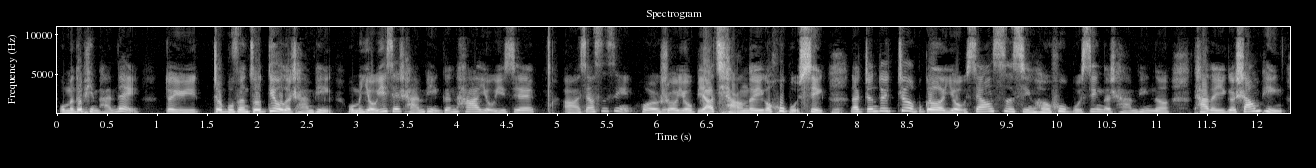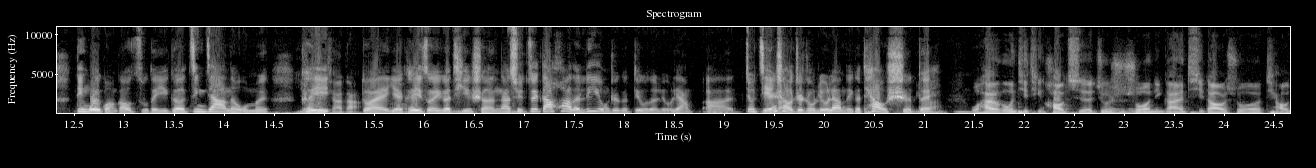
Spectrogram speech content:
我们的品牌内对于这部分做 deal 的产品，我们有一些产品跟它有一些啊相似性，或者说有比较强的一个互补性。那针对这个有相似性和互补性的产品呢，它的一个商品定位广告组的一个竞价呢，我们可以加大，对，也可以做一个提升，那去最大化的利用这个 deal 的流量啊。就减少这种流量的一个跳失。对我还有个问题挺好奇的，就是说您刚才提到说调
